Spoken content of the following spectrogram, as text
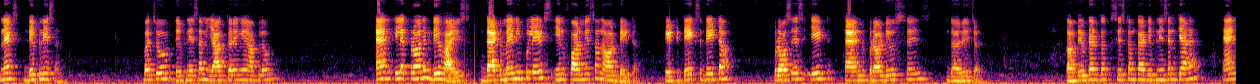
नेक्स्ट डेफिनेशन बच्चों डेफिनेशन याद करेंगे आप लोग. An electronic device that manipulates information और data it takes data process it and produces the result computer का सिस्टम का डिफिनेशन क्या है? An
